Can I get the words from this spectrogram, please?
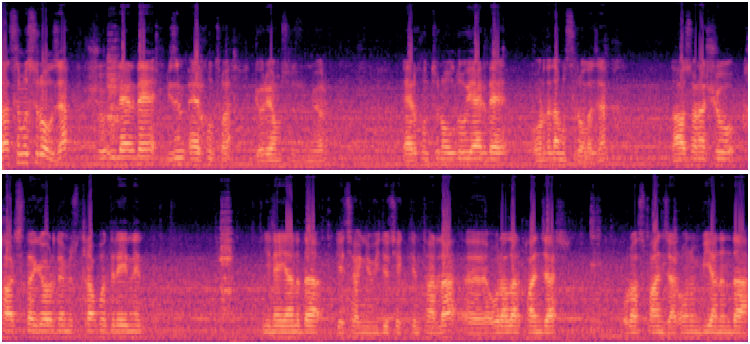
Burası Mısır olacak. Şu ileride bizim Erkunt var. Görüyor musunuz bilmiyorum. Erkunt'un olduğu yerde orada da Mısır olacak. Daha sonra şu karşıda gördüğümüz trafo direğinin yine yanı da geçen gün video çektiğim tarla. Ee, oralar pancar. Orası pancar. Onun bir yanında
